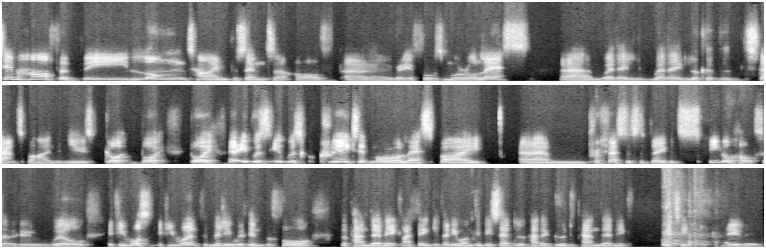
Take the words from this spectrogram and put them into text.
Tim Harford, the long-time presenter of uh, Radio 4's More or Less, um, where they where they look at the stats behind the news. God, boy, boy, it was it was created more or less by um, Professor Sir David Spiegelhalter, who will, if he wasn't, if you weren't familiar with him before the pandemic, I think if anyone can be said to have had a good pandemic, it's David.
